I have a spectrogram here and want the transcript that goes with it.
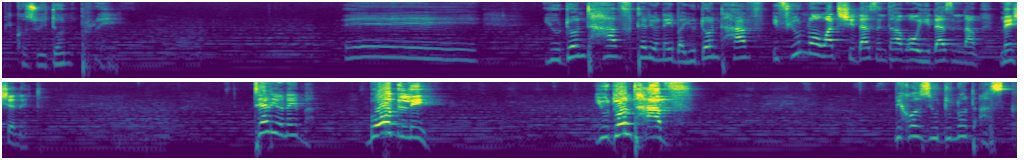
because we don't pray. Hey, you don't have, tell your neighbor, you don't have. If you know what she doesn't have or he doesn't have, mention it. Tell your neighbor boldly, you don't have because you do not ask.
